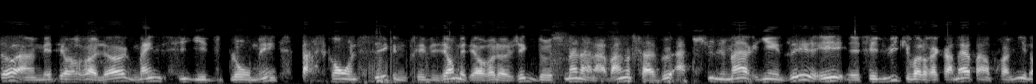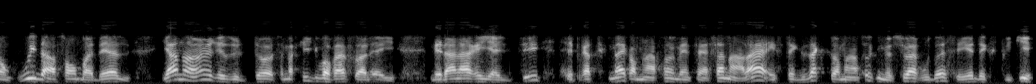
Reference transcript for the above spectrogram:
ça à un météorologue, même s'il est diplômé? Parce qu'on le sait qu'une prévision météorologique deux semaines en avance, ça veut absolument rien dire et c'est lui qui va le reconnaître en premier. Donc oui, dans son modèle, il y en a un résultat, c'est marqué qu'il va faire soleil. Mais dans la réalité, c'est pratiquement comme lancer un 25 cents dans l'air et c'est exactement ça que M. Arruda essayait d'expliquer.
